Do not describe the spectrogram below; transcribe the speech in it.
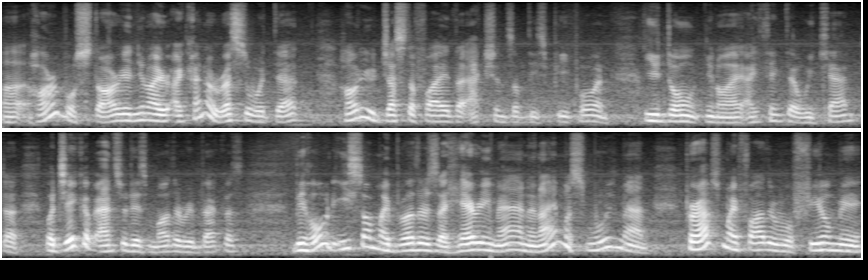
Uh, horrible story, and you know I, I kind of wrestle with that. How do you justify the actions of these people? And you don't. You know I, I think that we can't. Uh, but Jacob answered his mother Rebekah's Behold, Esau, my brother, is a hairy man, and I am a smooth man. Perhaps my father will feel me,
